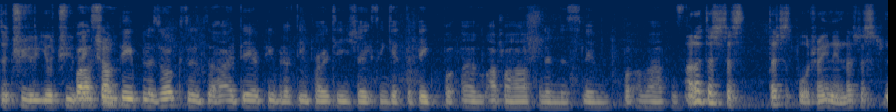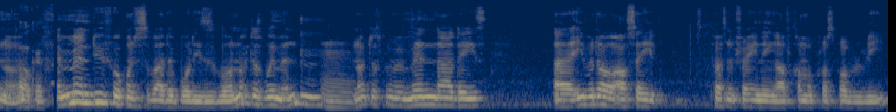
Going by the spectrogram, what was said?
the true your true But picture. some people as well, because the idea of people that do protein shakes and get the big bo- um, upper half and then the slim bottom half and Oh, stuff. that- that's just that's just poor training. That's just you know. Okay. And men do feel conscious about their bodies as well, not just women. Mm. Mm. Not just women. Men nowadays, uh, even though I'll say personal training, I've come across probably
